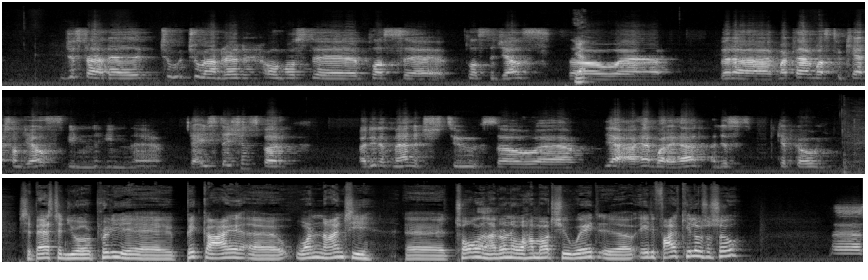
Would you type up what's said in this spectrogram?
just at uh, two, 200 almost uh, plus uh, plus the gels. So. Yeah. Uh, but uh, my plan was to catch some gels in in uh, the aid stations, but I didn't manage to. So uh, yeah, I had what I had and just kept going. Sebastian, you're a pretty uh, big guy, uh, 190 uh, tall, and I don't know how much you weigh, uh, 85 kilos or so. Uh,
